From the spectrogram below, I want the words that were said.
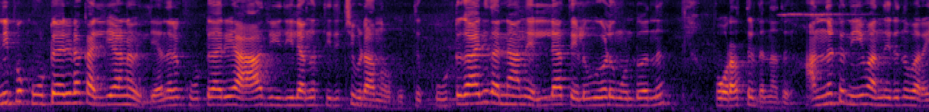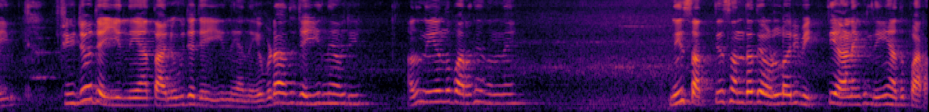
ഇനിയിപ്പോൾ കൂട്ടുകാരിയുടെ കല്യാണമില്ല? അന്നേരം കൂട്ടുകാരി ആ രീതിയിൽ അങ്ങ് തിരിച്ചു വിടാൻ നോക്കും. കൂട്ടുകാരി തന്നെയാണ് എല്ലാ തെളിവുകളും കൊണ്ടുവന്ന് പുറത്തിടുന്നത്. എന്നിട്ട് നീ വന്നിരുന്ന് പറയും ഫിജോ ചെയ്യുന്നയാ തനൂജ ചെയ്യുന്നയാന്ന്. എവിടെ അത് ചെയ്യുന്ന അവർ അത് നീ ഒന്ന് പറഞ്ഞു തന്നേ. നീ സത്യസന്ധതയുള്ള ഒരു വ്യക്തിയാണെങ്കിൽ നീ അത് പറ.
